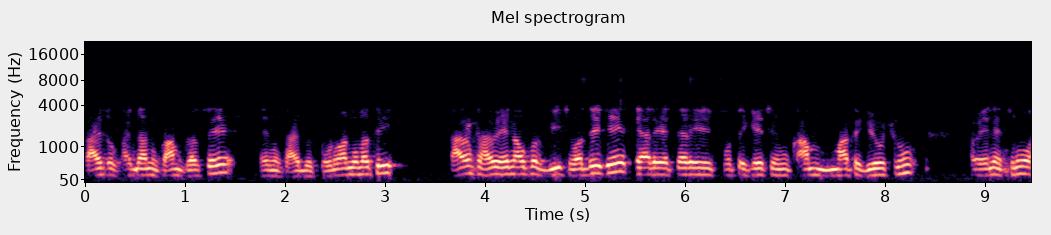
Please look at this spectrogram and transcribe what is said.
કાયદો કાયદાનું કામ કરશે એનો કાયદો છોડવાનો નથી. કારણ કે હવે એના ઉપર બીચ વધે છે ત્યારે અત્યારે પોતે કહે છે હું કામ માટે ગયો છું. હવે એને શું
